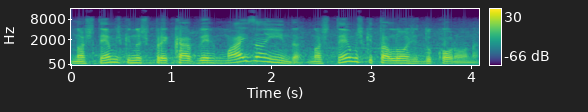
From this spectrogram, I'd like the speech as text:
nós temos que nos precaver mais ainda. Nós temos que estar longe do corona.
